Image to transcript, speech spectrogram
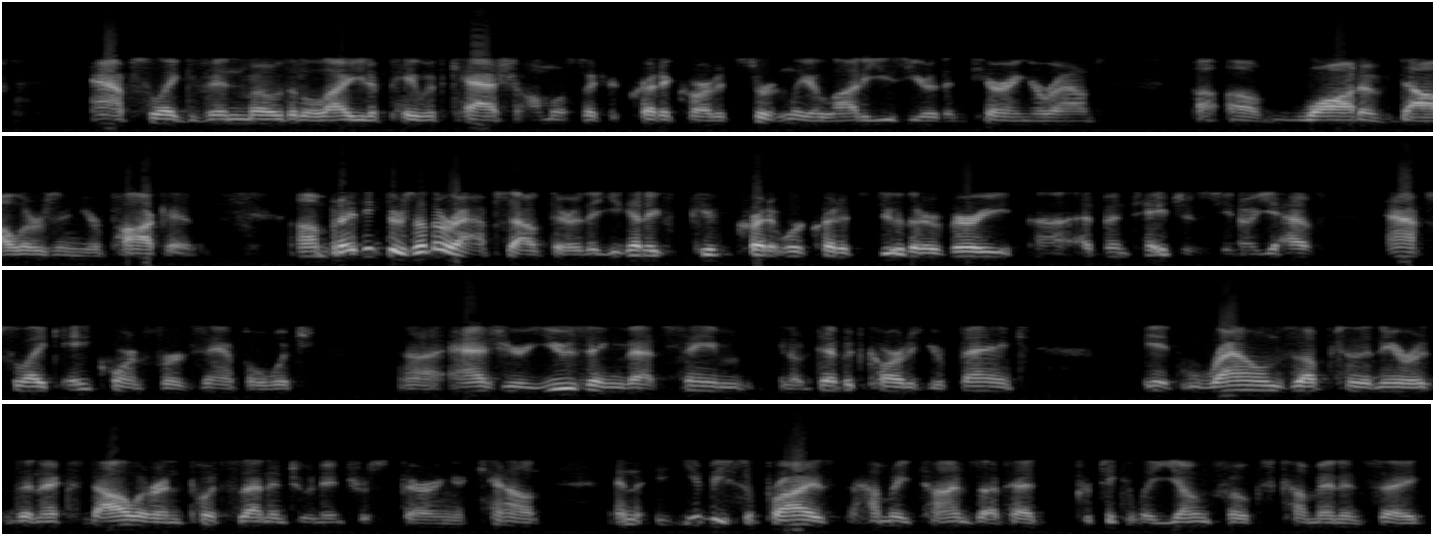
apps like Venmo that allow you to pay with cash almost like a credit card, it's certainly a lot easier than carrying around a, wad of dollars in your pocket. Um, but I think there's other apps out there that you got to give credit where credit's due that are very uh, advantageous. You know, you have apps like Acorn, for example, which uh, as you're using that same you know debit card at your bank, it rounds up to the near the next dollar and puts that into an interest bearing account. And you'd be surprised how many times I've had particularly young folks come in and say,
